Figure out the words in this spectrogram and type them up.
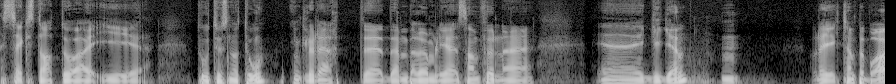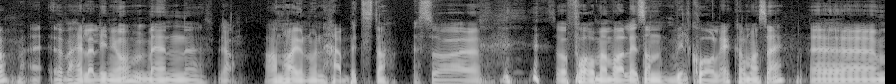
seks datoer i 2002, inkludert uh, den berømmelige Samfunnet-giggen. Mm. Og det gikk kjempebra eh, over hele linja, men eh, ja, han har jo noen habits, da. Så, eh, så formen var litt sånn vilkårlig, kan man si. Eh,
